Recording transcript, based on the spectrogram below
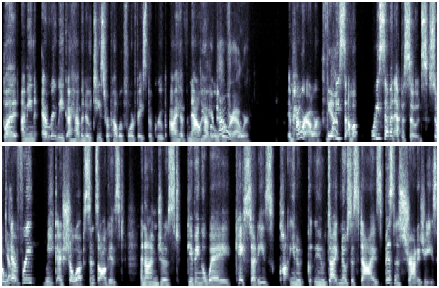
but I mean, every week I have an OTs for Pelvic Floor Facebook group. I have now you have have your over power hour. Empower Hour. Yeah. I'm up 47 episodes. So Yep. every week I show up since August and I'm just giving away case studies, you know, you know, diagnosis dives, business strategies,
